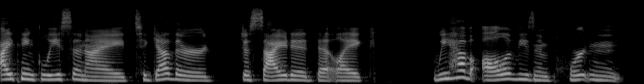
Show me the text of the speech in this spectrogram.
I think Lisa and I together decided that like we have all of these important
